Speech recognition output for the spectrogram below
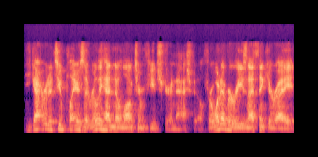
he got rid of two players that really had no long-term future in Nashville. For whatever reason, I think you're right.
